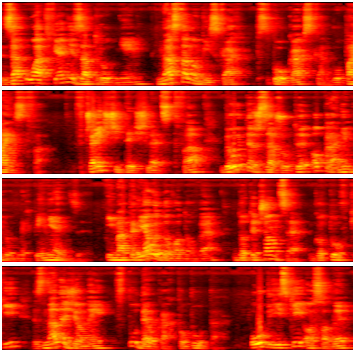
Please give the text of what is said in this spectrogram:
za ułatwianie zatrudnień na stanowiskach w spółkach Skarbu Państwa. W części tej śledztwa były też zarzuty o pranie brudnych pieniędzy i materiały dowodowe dotyczące gotówki znalezionej w pudełkach po butach u bliskiej osoby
